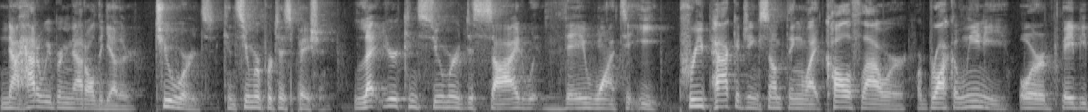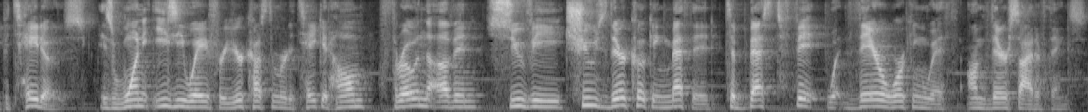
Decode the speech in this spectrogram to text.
Now, how do we bring that all together? Two words, consumer participation. Let your consumer decide what they want to eat. Pre-packaging something like cauliflower or broccolini or baby potatoes is one easy way for your customer to take it home, throw in the oven, sous vide, choose their cooking method to best fit what they're working with on their side of things.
